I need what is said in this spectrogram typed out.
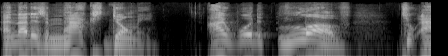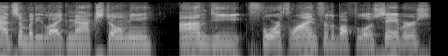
and that is Max Domi. I would love to add somebody like Max Domi on the fourth line for the Buffalo Sabres,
